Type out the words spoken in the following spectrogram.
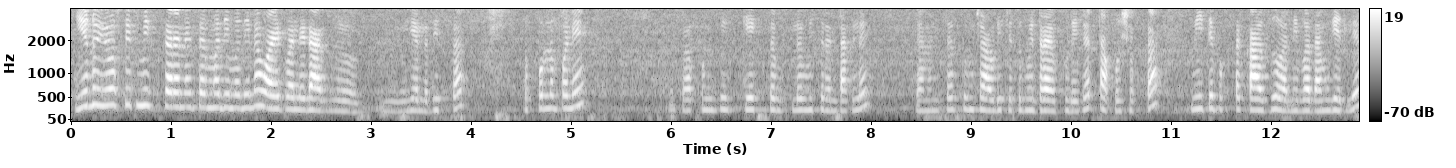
आहे येणं व्यवस्थित मिक्स करा नाही तर मध्ये मध्ये ना व्हाईटवाले डाग याला दिसतात. तर पूर्णपणे आपण केकचं आपलं मिश्रण टाकले त्यानंतर तुमच्या आवडीचे तुम्ही ड्रायफ्रूट याच्यात टाकू शकता. मी इथे फक्त काजू आणि बदाम घेतले.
